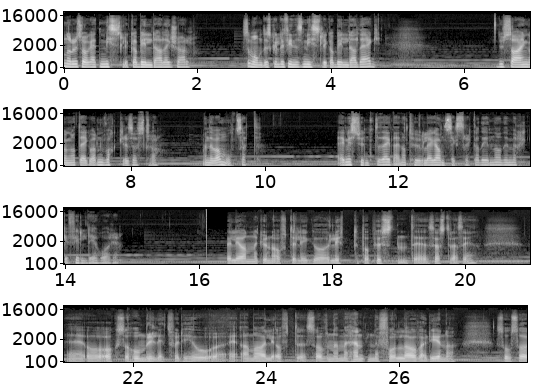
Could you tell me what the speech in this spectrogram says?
når du så et mislykka bilde av deg sjøl. Som om det skulle finnes mislykka bilde av deg. Du sa en gang at jeg var den vakre søstera, men det var motsatt. Jeg misunte deg de naturlige ansiktstrekka dine og det mørke, fyldige håret. Lianne kunne ofte ligge og lytte på pusten til søstera si, og også humre litt fordi hun, eh, Amalie ofte sovna med hendene folda over dyna. Så hun så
